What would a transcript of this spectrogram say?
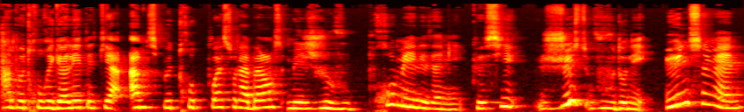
un peu trop régalé, peut-être qu'il y a un petit peu trop de poids sur la balance, mais je vous promets les amis que si juste vous vous donnez une semaine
